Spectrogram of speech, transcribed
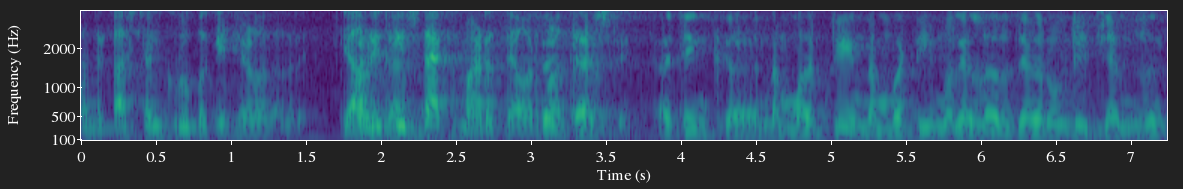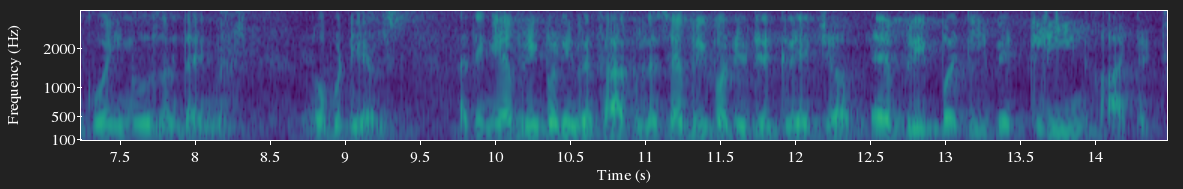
ಅಂದರೆ ಕಾಸ್ಟ್ ಅಂಡ್ ಕ್ರೂ ಬಗ್ಗೆ ಹೇಳೋದಾದ್ರೆ ಯಾವ ರೀತಿ ಇಂಪ್ಯಾಕ್ಟ್ ಮಾಡುತ್ತೆ ಅವ್ರ ಫ್ಯಾಂಟಾಸ್ಟಿಕ್ ಐ ಥಿಂಕ್ ನಮ್ಮ ಟೀಮ್ ನಮ್ಮ ಟೀಮಲ್ಲಿ ಎಲ್ಲರೂ they were only gems and Kohinoors and diamonds nobody else I think everybody were fabulous everybody did great job everybody were clean hearted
